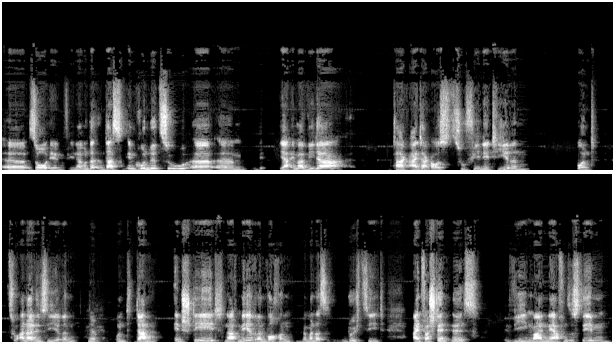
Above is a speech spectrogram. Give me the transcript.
Äh, so irgendwie. Ne? Und, und, das im Grunde zu, äh, ähm, ja, immer wieder Tag ein, Tag aus zu filetieren und zu analysieren. Ja. Und dann entsteht nach mehreren Wochen, wenn man das durchzieht, ein Verständnis, wie mein Nervensystem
